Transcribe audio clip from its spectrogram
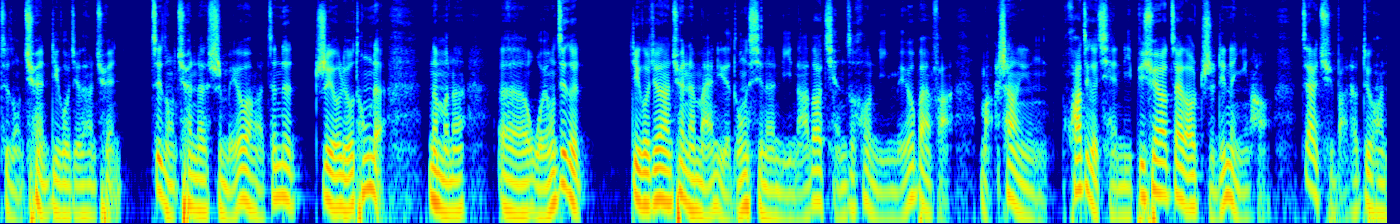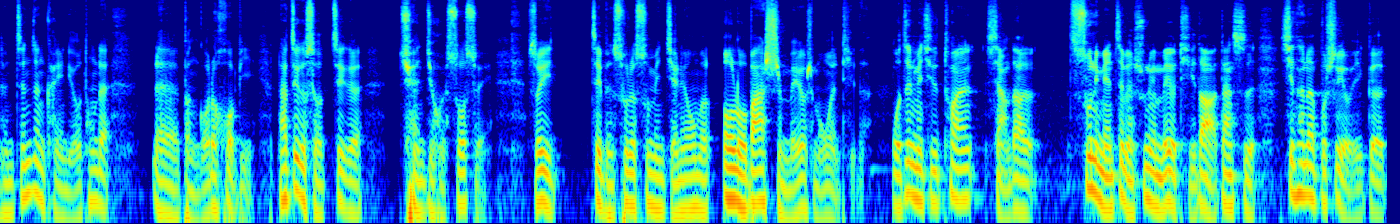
这种券，帝国结算券。这种券呢是没有办法真的自由流通的。那么呢，呃，我用这个帝国结算券来买你的东西呢，你拿到钱之后，你没有办法马上花这个钱，你必须要再到指定的银行再去把它兑换成真正可以流通的呃本国的货币。那这个时候这个券就会缩水。所以这本书的书名《杰连欧欧欧罗巴》是没有什么问题的。我这里面其实突然想到，书里面这本书里面没有提到，但是希特勒不是有一个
